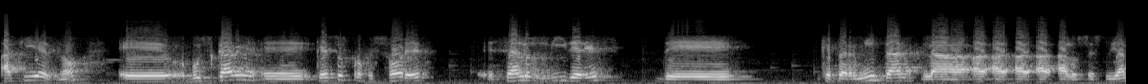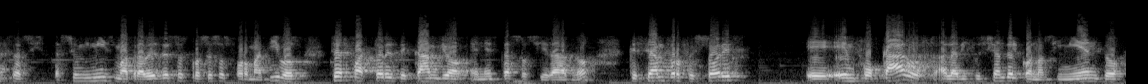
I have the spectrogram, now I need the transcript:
Así es, ¿no? Eh, buscar que estos profesores sean los líderes de que permitan a, los estudiantes a, sí mismo a través de esos procesos formativos ser factores de cambio en esta sociedad, ¿no? Que sean profesores eh, enfocados a la difusión del conocimiento,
